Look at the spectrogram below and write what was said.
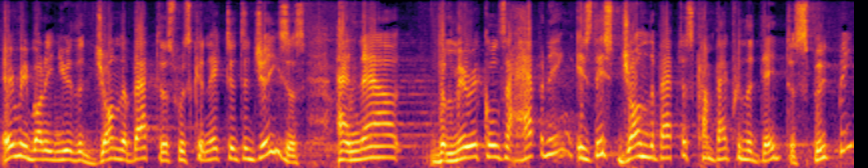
everybody knew that John the Baptist was connected to Jesus. And now the miracles are happening. Is this John the Baptist come back from the dead to spook me?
